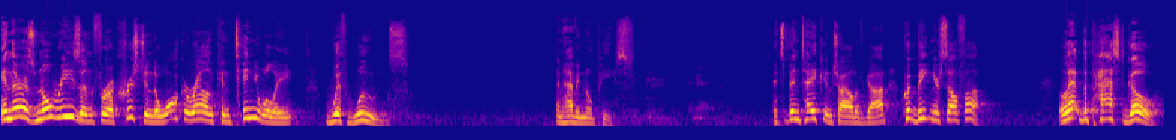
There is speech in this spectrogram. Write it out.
And there is no reason for a Christian to walk around continually with wounds and having no peace. Amen. It's been taken, child of God. Quit beating yourself up. Let the past go.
